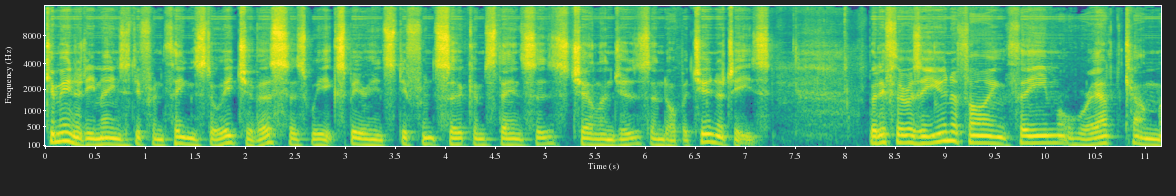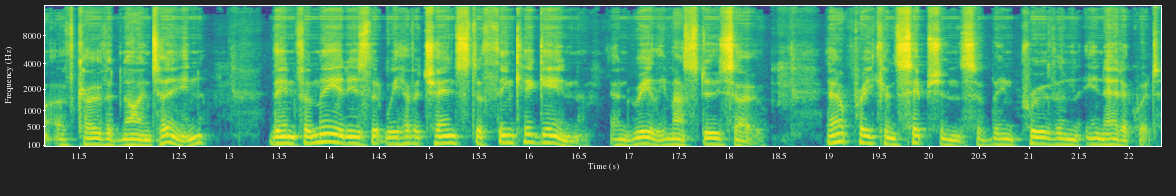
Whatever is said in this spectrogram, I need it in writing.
Community means different things to each of us as we experience different circumstances, challenges, and opportunities. But if there is a unifying theme or outcome of COVID 19, then for me it is that we have a chance to think again and really must do so. Our preconceptions have been proven inadequate.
